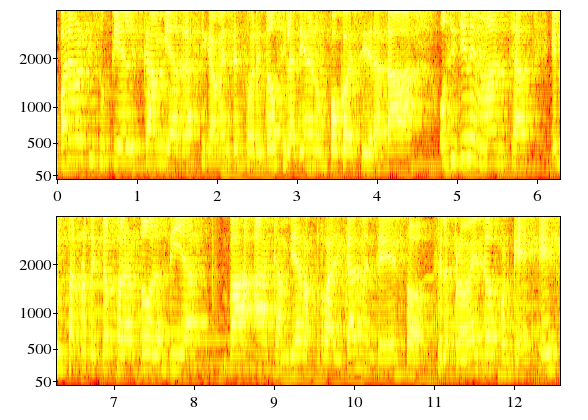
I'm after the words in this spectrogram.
Van a ver que su piel cambia drásticamente sobre todo si la tienen un poco deshidratada o si tienen manchas, el usar protector solar todos los días va a cambiar radicalmente eso, se los prometo, porque es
